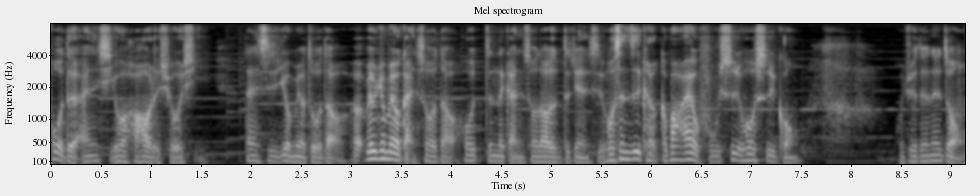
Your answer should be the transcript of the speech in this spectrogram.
获得安息或好好的休息，但是又没有做到，呃，又又没有感受到，或真的感受到这件事，或甚至可可不还有服侍或事工。我觉得那种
